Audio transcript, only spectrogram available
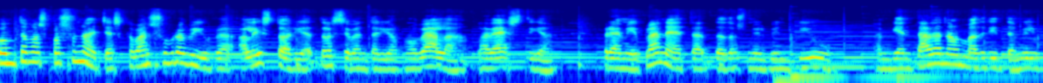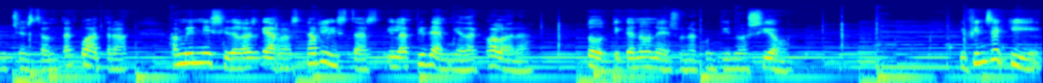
compta amb els personatges que van sobreviure a la història de la seva anterior novel·la, La Bèstia, Premi Planeta de 2021, ambientada en el Madrid de 1834, amb l'inici de les guerres carlistes i l'epidèmia de còlera, tot i que no n'és una continuació. I fins aquí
